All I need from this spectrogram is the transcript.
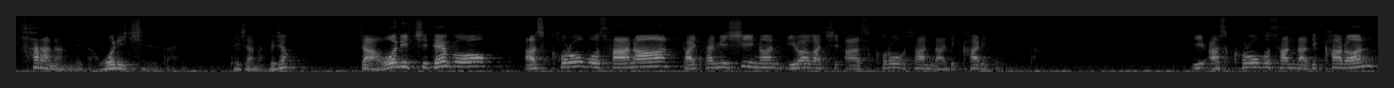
살아납니다. 원위치 되잖아. 그죠? 자, 원위치 되고 아스코르보산은 바이타민 C는 이와 같이 아스코르보산 라디칼이 됩니다. 이 아스코르보산 라디칼은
